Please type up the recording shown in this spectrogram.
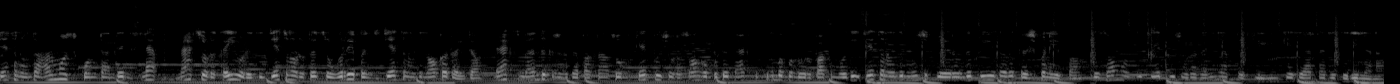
ஜேசன் வந்து ஆல்மோஸ்ட் கொண்டாந்து ஸ்னாப் மேக்ஸோட கை உடைத்து ஜேசனோட ஃபேஸில் ஒரே பஞ்சு. ஜேசன் வந்து நாக் அவுட் ஆகிட்டான் மேக்ஸ் மறந்துக்கிறத பார்க்குறான் ஸோ கேட் புஷோட சாங்கை போட்டு மேக்ஸ் திரும்ப கொண்டு வர பார்க்கும்போது ஜேசன் வந்து மியூசிக் பிளேயர் வந்து ப்ரீவியஸாகவே க்ரஷ் பண்ணியிருப்பான். இந்த சாங் வந்து கேட் புஷோட running up that hill in case யாருக்காச்சும் தெரியலனா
